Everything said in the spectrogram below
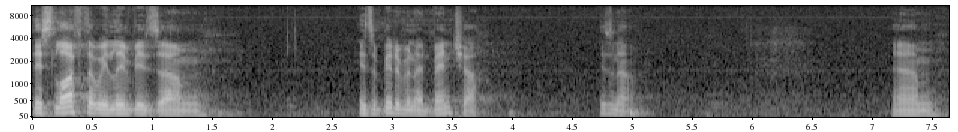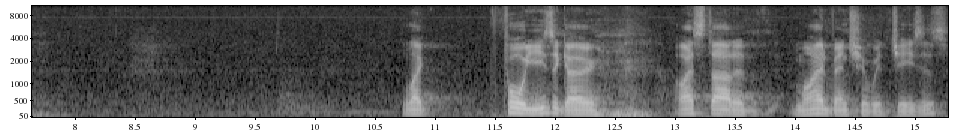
This life that we live is um, is a bit of an adventure, isn't it? Um, like four years ago, I started my adventure with Jesus.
